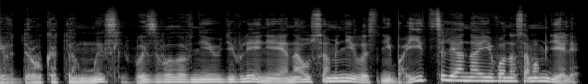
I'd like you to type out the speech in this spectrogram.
И вдруг эта мысль вызвала в ней удивление, и она усомнилась, не боится ли она его на самом деле.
